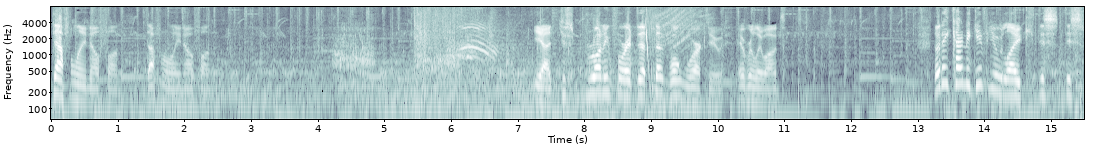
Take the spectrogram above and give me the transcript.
Definitely no fun. Definitely no fun. Yeah, just running for it, that, that won't work, dude. It really won't. Though they kind of give you, like, this, this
